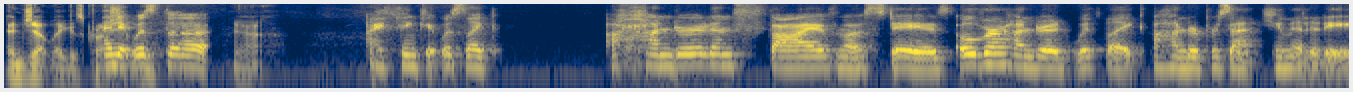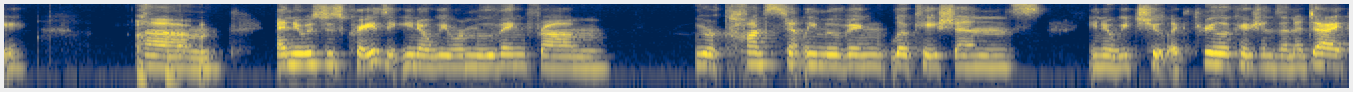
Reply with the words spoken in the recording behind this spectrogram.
And jet lag is crushing. and it was the, yeah. I think it was like a hundred and five most days, over a hundred with like a hundred percent humidity. Um, and it was just crazy. You know, we were moving from, we were constantly moving locations. You know, we'd shoot like three locations in a day.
